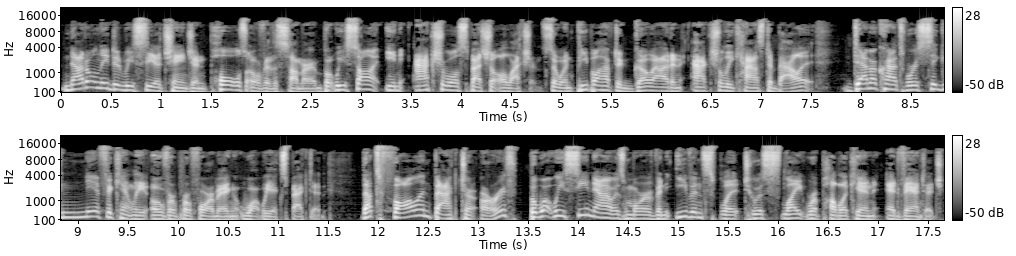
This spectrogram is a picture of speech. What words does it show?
Not only did we see a change in polls over the summer, but we saw in actual special elections. So when people have to go out and actually cast a ballot, Democrats were significantly overperforming what we expected. That's fallen back to earth, but what we see now is more of an even split to a slight Republican advantage.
